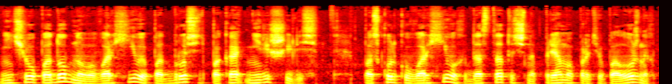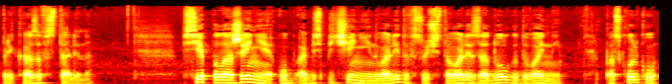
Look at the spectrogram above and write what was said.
Ничего подобного в архивы подбросить пока не решились, поскольку в архивах достаточно прямо противоположных приказов Сталина. Все положения об обеспечении инвалидов существовали задолго до войны, поскольку,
